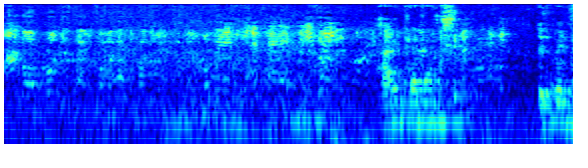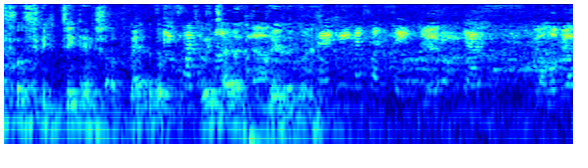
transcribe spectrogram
You go abroad this time, somewhere out of the country. really? Okay. Are you ready? High production. Isn't it supposed to be chicken shop? Where the, which are the countries are going? Okay, who miss like scene? Yeah. Yes. Yeah, I love you.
